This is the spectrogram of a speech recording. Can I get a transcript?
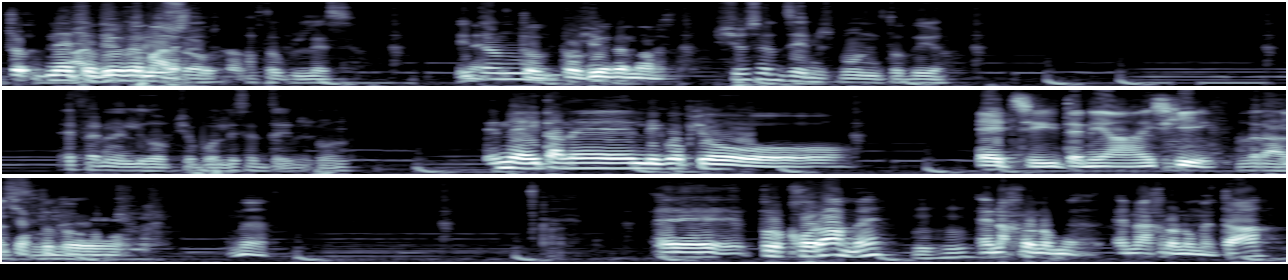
Το, ναι, το δύο δεν μ' άρεσε. Αυτό που λες. Ναι, Ήταν το, το δύο δεν μ' άρεσε. Ποιος σαν James Bond το δύο; Έφερνε λίγο πιο πολύ σαν James Bond. Ναι, ήταν λίγο πιο έτσι η ταινία, ισχύει. Δράση, αυτό το... ναι. Ε, προχωραμε ένα, χρόνο, ένα χρόνο μετά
